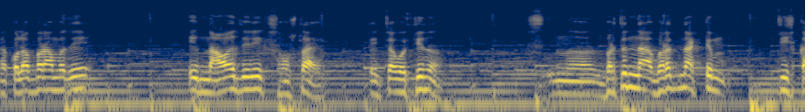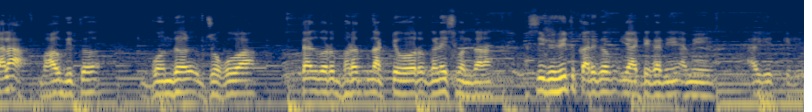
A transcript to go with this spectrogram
या कोल्हापुरामध्ये एक नावाजलेली एक संस्था आहे. त्यांच्या वतीनं भरतना भरतनाट्यमची कला भावगीतं गोंधळ जोगवा त्याचबरोबर भरतनाट्यवर गणेश वंदना असे विविध कार्यक्रम या ठिकाणी आम्ही आयोजित केले.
